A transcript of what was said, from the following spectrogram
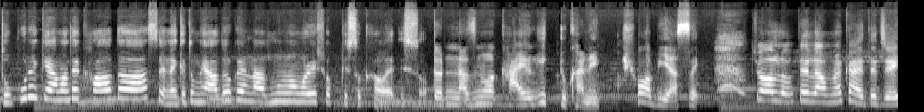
দুপুরে কি আমাদের খাওয়া দাওয়া আছে? নাকি তুমি আদর করে নাজমুল মামারে সব কিছু খাওয়াই দিছো? তোর নাজনুয়া খায়ল একটুখানি সবই আছে। চলো তাহলে আমরা খাইতে যাই।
